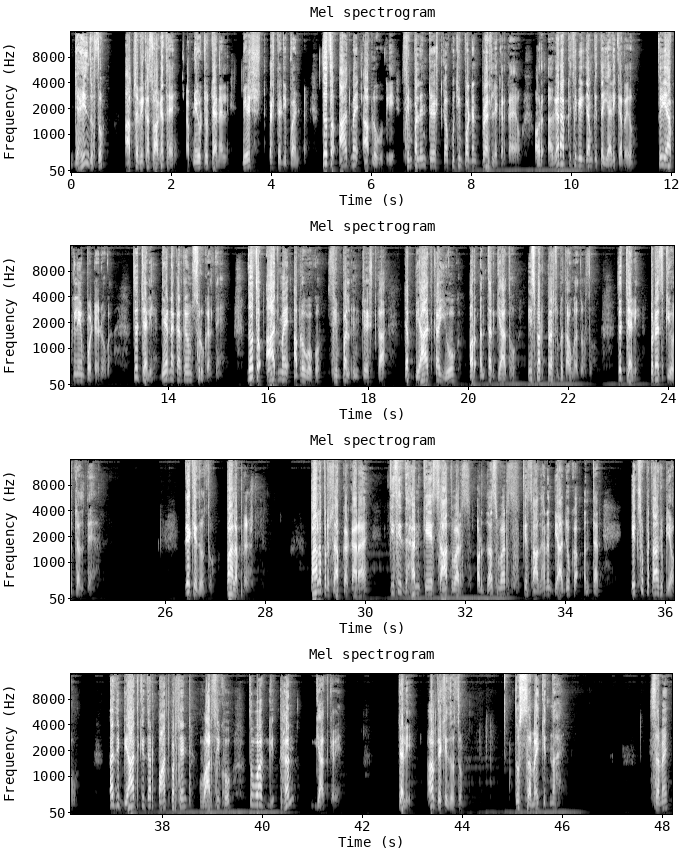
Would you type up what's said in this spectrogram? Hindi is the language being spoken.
जय हिंद दोस्तों, आप सभी का स्वागत है अपने YouTube channel best study point में। दोस्तों, आज मैं आप लोगों के लिए सिंपल इंटरेस्ट का कुछ इंपॉर्टेंट प्रश्न लेकर के आया हूँ। और अगर आप किसी भी एग्ज़ाम की तैयारी कर रहे हो तो ये आपके लिए इंपॉर्टेंट होगा। तो चलिए, देर ना करते हुए हम शुरू करते हैं। दोस्तों, आज मैं आप लोगों को सिंपल इंटरेस्ट का, जब ब्याज का योग और अंतर ज्ञात हो, इस पर प्रश्न बताऊँगा दोस्तों। तो चलिए, प्रश्न की ओर चलते हैं। देखिए दोस्तों, पहला प्रश्न। पहला प्रश्न आपका कह रहा है, किसी धन के सात वर्ष और दस वर्ष के साधारण ब्याजों का अंतर एक सौ पचास रुपया हो। यदि ब्याज की दर पाँच परसेंट वार्षिक हो तो वह धन ज्ञात करें। चलिए, अब देखिए दोस्तों तो समय कितना है? समय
